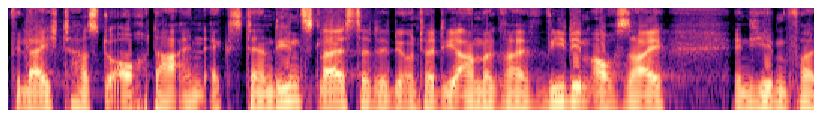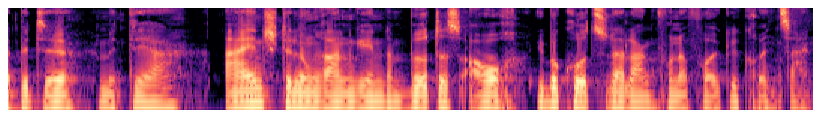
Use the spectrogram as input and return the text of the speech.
vielleicht hast du auch da einen externen Dienstleister, der dir unter die Arme greift. Wie dem auch sei, in jedem Fall bitte mit der Einstellung rangehen, dann wird es auch über kurz oder lang von Erfolg gekrönt sein.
